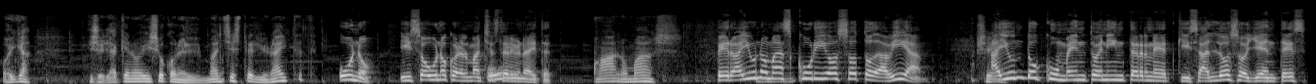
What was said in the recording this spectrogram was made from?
que- oiga, ¿y sería que no hizo con el Manchester United? Uno. Hizo uno con el Manchester Oh. United. Ah, no más. Pero hay uno más curioso todavía. Hay un documento en internet, quizás los oyentes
